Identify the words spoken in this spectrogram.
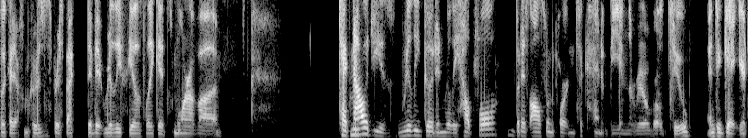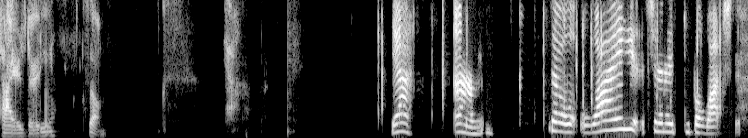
look at it from Cruz's perspective, it really feels like it's more of a technology is really good and really helpful, but it's also important to kind of be in the real world too and to get your tires dirty. So, yeah. Yeah. Um so why should people watch this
